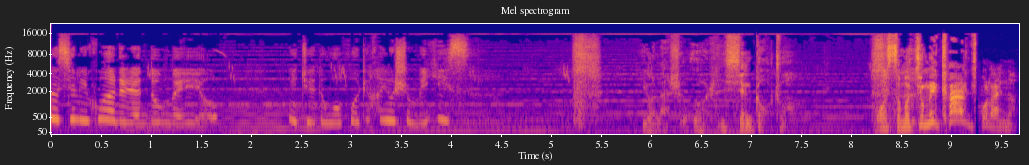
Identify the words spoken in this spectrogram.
说心里话的人都没有，你觉得我活着还有什么意思？原来是恶人先告状，我怎么就没看出来呢？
